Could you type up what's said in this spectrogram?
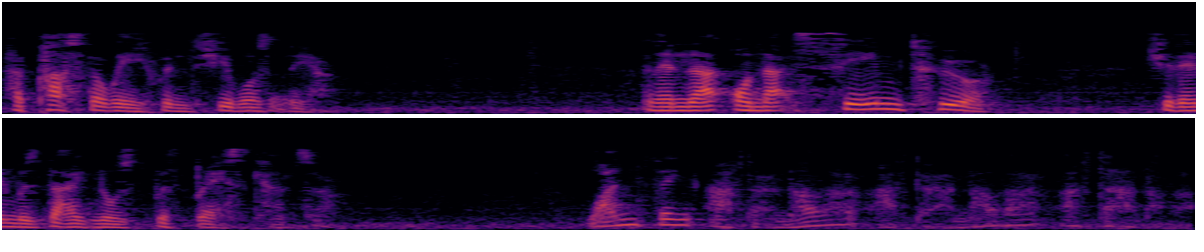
had passed away when she wasn't there. And then that, on that same tour, she then was diagnosed with breast cancer. One thing after another, after another, after another.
